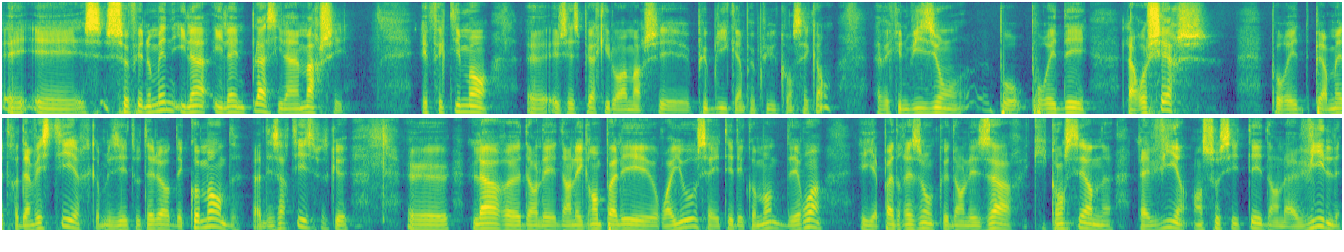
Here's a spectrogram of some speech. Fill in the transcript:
Et, ce phénomène, il a, il a une place, il a un marché. Effectivement, euh, j'espère qu'il aura un marché public un peu plus conséquent, avec une vision pour, pour aider la recherche pour permettre d'investir, comme je disais tout à l'heure, des commandes à des artistes. Parce que euh, l'art euh, dans les, dans les grands palais royaux, ça a été des commandes des rois. Et il n'y a pas de raison que dans les arts qui concernent la vie en société, dans la ville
